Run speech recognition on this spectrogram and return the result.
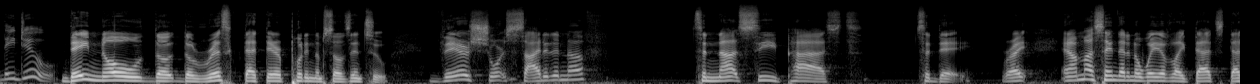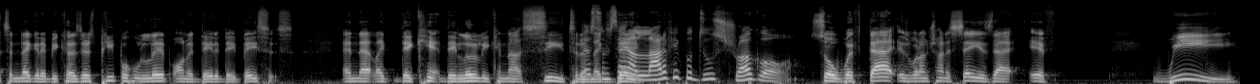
They do. They know the the risk that they're putting themselves into. They're short sighted enough to not see past today, right? And I'm not saying that in a way of like that's that's a negative because there's people who live on a day to day basis, and that like they can't they literally cannot see to the That's what I'm next saying. day. A lot of people do struggle. So with that is what I'm trying to say is that if we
